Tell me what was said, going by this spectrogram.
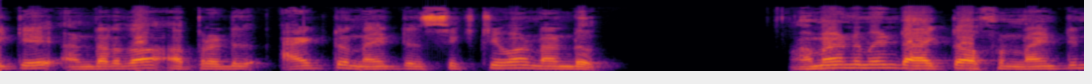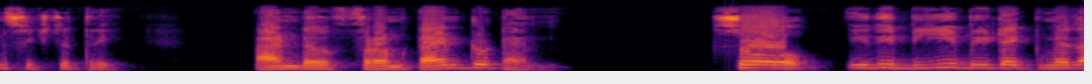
ITI under the apprentice act nineteen sixty one and amendment act of nineteen sixty three and from time to time so ఇది బిఈ బీటెక్ మీద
